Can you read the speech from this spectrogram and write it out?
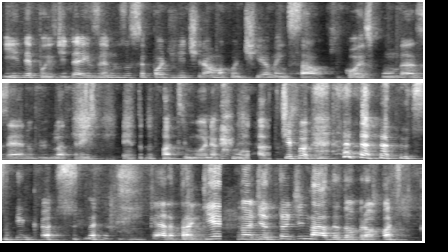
E depois de 10 anos, você pode retirar uma quantia mensal que corresponda a 0,3% do patrimônio acumulado. tipo, esse negócio, né? Cara, pra que não adiantou de nada dobrar o patrimônio?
